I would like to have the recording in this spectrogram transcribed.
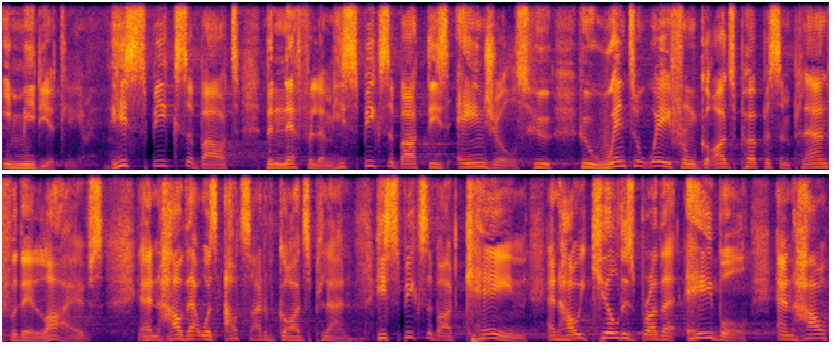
immediately. He speaks about the Nephilim. He speaks about these angels who, who went away from God's purpose and plan for their lives and how that was outside of God's plan. He speaks about Cain and how he killed his brother Abel and how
